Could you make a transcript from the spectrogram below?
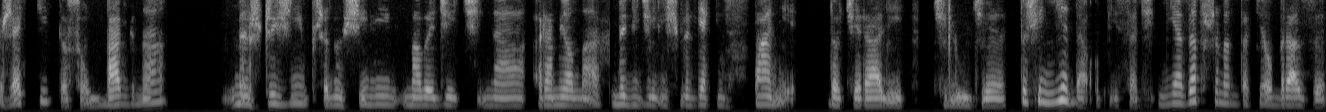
rzeki, to są bagna, mężczyźni przenosili małe dzieci na ramionach. My widzieliśmy, w jakim stanie docierali ci ludzie. To się nie da opisać. Ja zawsze mam takie obrazy.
